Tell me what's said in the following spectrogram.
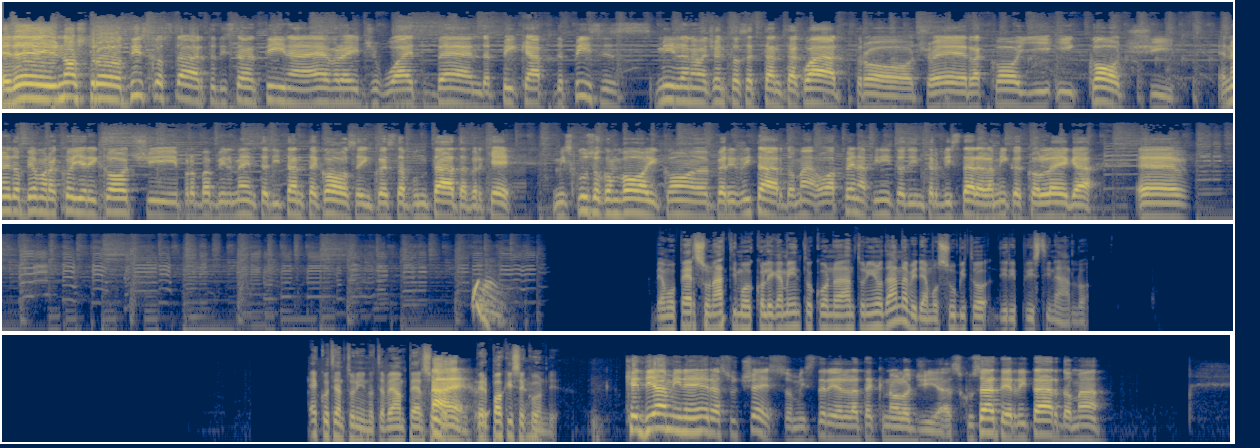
Ed è il nostro disco start di stamattina, Average White Band, Pick Up the Pieces 1974, cioè raccogli i cocci. E noi dobbiamo raccogliere i cocci probabilmente di tante cose in questa puntata perché mi scuso con voi con, per il ritardo, ma ho appena finito di intervistare l'amico e collega eh, Abbiamo perso un attimo il collegamento con Antonino Danna, vediamo subito di ripristinarlo. Eccoti Antonino, ti avevamo perso ah, per, ecco. per pochi secondi. Che diamine era successo, misteri della tecnologia? Scusate il ritardo, ma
